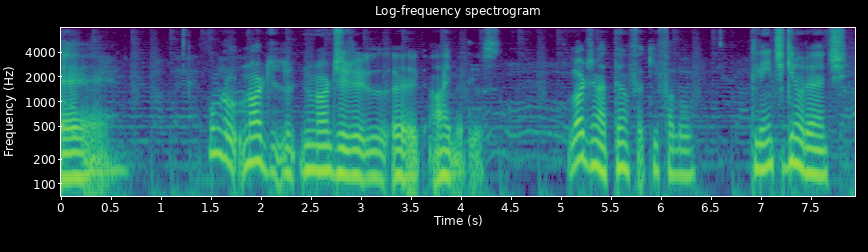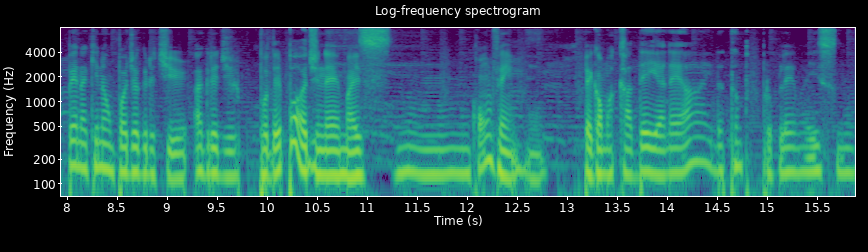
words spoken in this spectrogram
É. O Lord. Lord é, ai meu Deus. Lord Nathan aqui falou. Cliente ignorante. Pena que não pode agredir. Agredir. Poder pode, né? Mas não, não convém. Né? Pegar uma cadeia, né? Ai, dá tanto problema isso, né?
